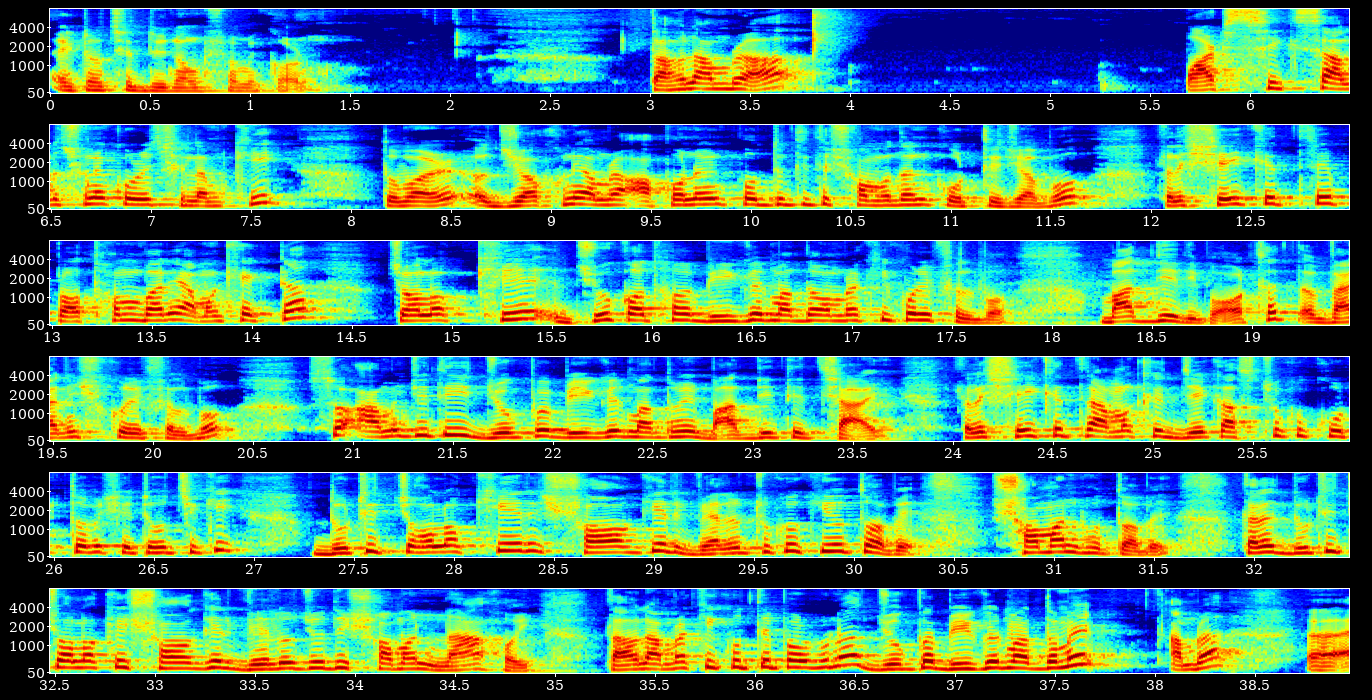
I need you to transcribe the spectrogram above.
এটা হচ্ছে দুই নং সমীকরণ। তাহলে আমরা পার্ট সিক্সে আলোচনা করেছিলাম কি তোমার যখনই আমরা অপনয়ন পদ্ধতিতে সমাধান করতে যাব, তাহলে সেই ক্ষেত্রে প্রথমবারে আমাকে একটা চলককে যোগ অথবা বিয়োগের মাধ্যমে আমরা কি করে ফেলব? বাদ দিয়ে দিব, অর্থাৎ ভ্যানিশ করে ফেলব। সো আমি যদি যোগ বা বিয়োগের মাধ্যমে বাদ দিতে চাই, তাহলে সেই ক্ষেত্রে আমাকে যে কাজটুকু করতে হবে সেটা হচ্ছে কি, দুটি চলকের সহগের ভ্যালুটুকু কী হতে হবে? সমান হতে হবে। তাহলে দুটি চলকের সহগের ভ্যালু যদি সমান না হয়, তাহলে আমরা কি করতে পারব না? যোগ বা বিয়োগের মাধ্যমে আমরা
